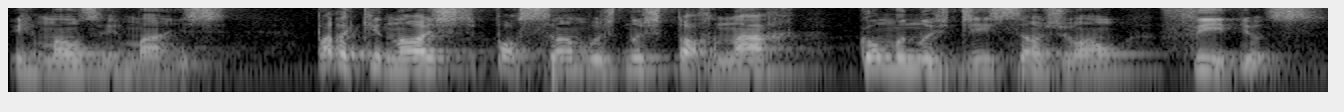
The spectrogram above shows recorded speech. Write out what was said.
irmãos e irmãs, para que nós possamos nos tornar, como nos diz São João, filhos.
